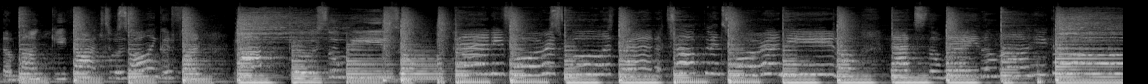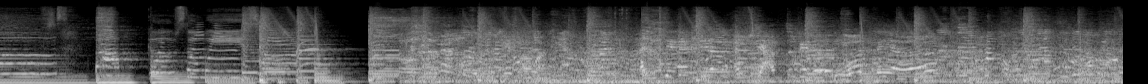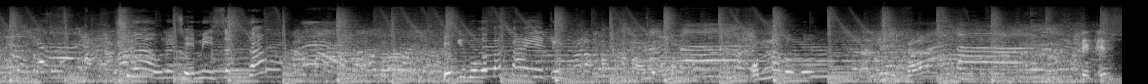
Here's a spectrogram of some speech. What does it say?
The monkey thought it was all in good fun. Pop goes the weasel. A penny for a spool of thread, a tuppence for a needle. That's the way the money goes. Pop goes the weasel. 수아 오늘 재미있었어? 여기 뭐가 빡빡 This is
